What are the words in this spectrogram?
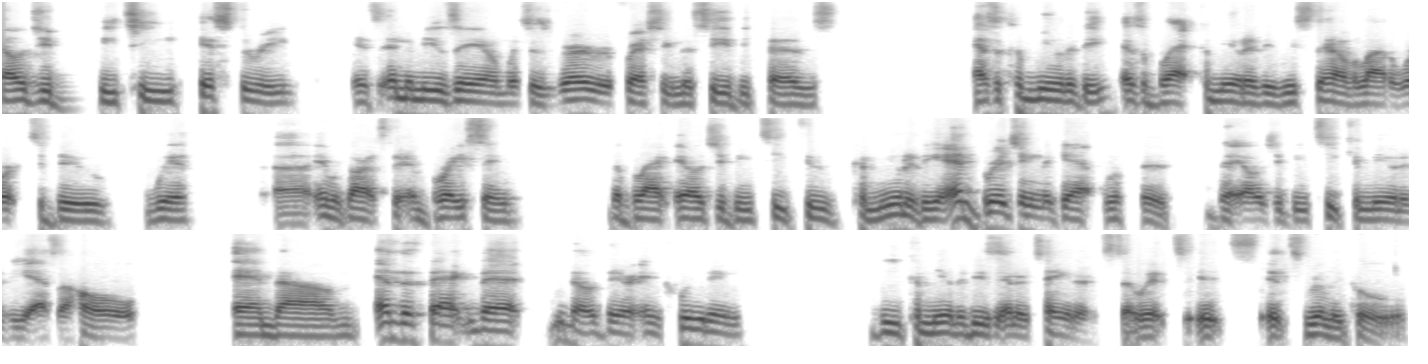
LGBT history. It's in the museum, which is very refreshing to see because as a community, as a Black community, we still have a lot of work to do with uh, in regards to embracing the Black LGBTQ community and bridging the gap with the the LGBT community as a whole, and um, and the fact that you know they're including the community's entertainers. So it's it's it's really cool.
